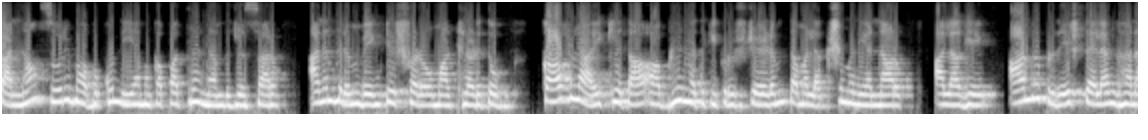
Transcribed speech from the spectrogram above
కన్నా సూరిబాబుకు నియామక పత్రాన్ని అందజేశారు. అనంతరం వెంకటేశ్వరరావు మాట్లాడుతూ కాపుల ఐక్యత అభ్యున్నతికి కృషి చేయడం తమ లక్ష్యమని అన్నారు. అలాగే ఆంధ్రప్రదేశ్ తెలంగాణ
